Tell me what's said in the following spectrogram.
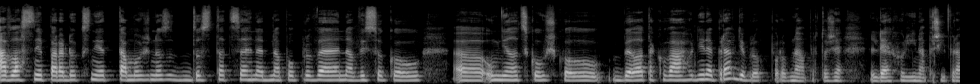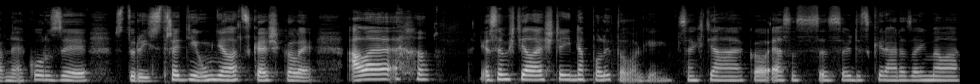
a vlastně paradoxně ta možnost dostat se hned na poprvé na vysokou uh, uměleckou školu byla taková hodně nepravděpodobná, protože lidé chodí na přípravné kurzy, studují střední umělecké školy, ale Já jsem chtěla ještě jít na politologii. Jsem chtěla jako, já jsem se, se vždycky ráda zajímala,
